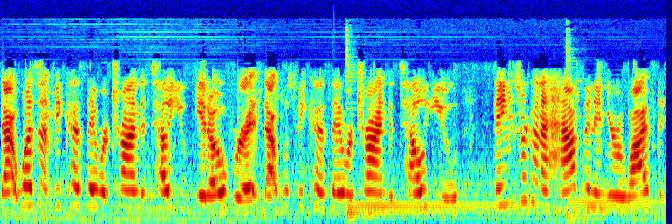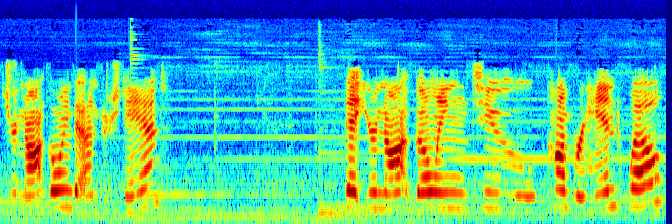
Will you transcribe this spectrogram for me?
That wasn't because they were trying to tell you get over it. That was because they were trying to tell you things are going to happen in your life that you're not going to understand, that you're not going to comprehend well,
